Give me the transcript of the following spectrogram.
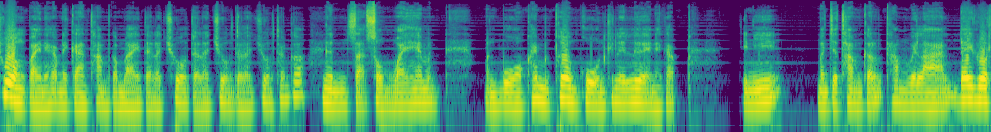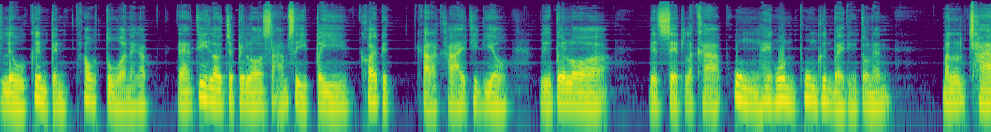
ช่วงๆไปนะครับในการทำกำไรแต่ละช่วงแต่ละช่วงแต่ละช่วง ท่านก็เงินสะสมไว้ให้มันมันบวกให้มันเพิ่มพูนขึ้นเรื่อยๆนะครับ ทีนี้มันจะทำกันทำเวลาได้รวดเร็วขึ้นเป็นเท่าตัวนะครับ แต่ที่เราจะไปรอ 3-4 ปี ค่อยไปขาขายทีเดียว หรือไปรอเบ็ดเสร็จราคาพุ่งให้หุ้นพุ่งขึ้นไปถึงตรงนั้น มันช้า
